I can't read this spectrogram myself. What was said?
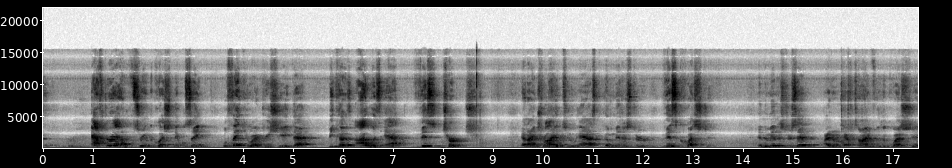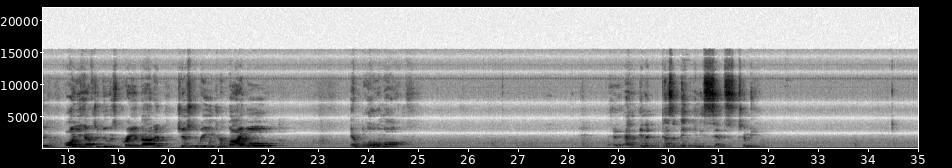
after answering the question, they will say, Well, thank you, I appreciate that because I was at this church and I tried to ask the minister this question. And the minister said, I don't have time for the question. All you have to do is pray about it. Just read your Bible and blow them off. And, and, it doesn't make any sense to me.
